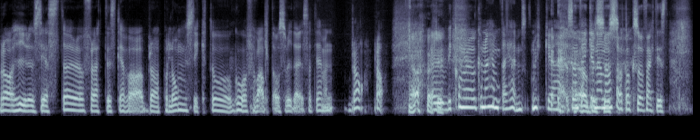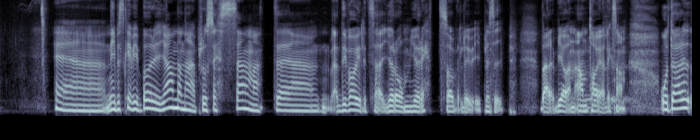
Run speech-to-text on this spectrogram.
bra hyresgäster och för att det ska vara bra på lång sikt och gå att förvalta och så vidare. Så att, ja, men, bra, bra. Ja, okay. Vi kommer att kunna hämta hemskt mycket här. Sen tänker jag en annan sak också faktiskt. Eh, ni beskrev i början den här processen att eh, det var ju lite så här, gör om, gör rätt, sa väl du i princip. Där, Björn, antar jag. Liksom. Och där,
